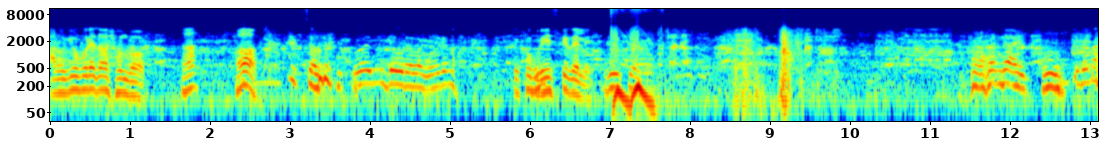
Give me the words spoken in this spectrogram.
আরও কি উপরে যাওয়া সম্ভব। হ্যাঁ? হ্যাঁ চল। ওই ইদে উড়া লাগবো ওইটা না। তো খুব রিস্কে দিলে নাই ওটা না।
